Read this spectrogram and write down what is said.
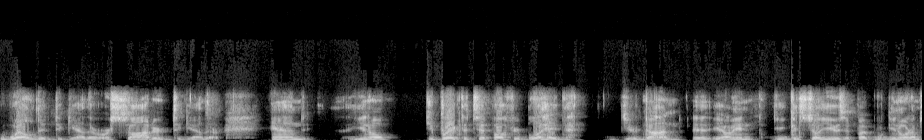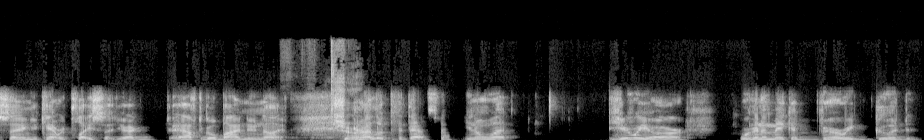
welded together, or soldered together. And you know, you break the tip off your blade, you're done. It, I mean, you can still use it, but you know what I'm saying? You can't replace it. You have to go buy a new knife. Sure. And I looked at that and said, you know what? Here we are. We're going to make a very good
